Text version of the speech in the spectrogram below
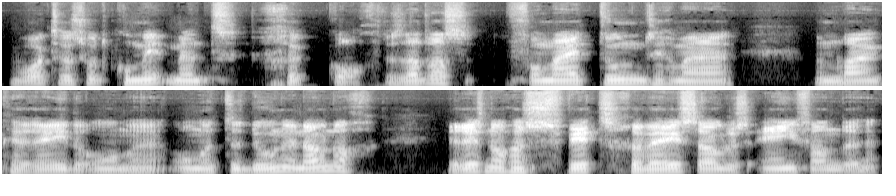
wordt er een soort commitment gekocht. Dus dat was voor mij toen, zeg maar, een belangrijke reden om, uh, om het te doen. En ook nog, er is nog een switch geweest, ook dus een van de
